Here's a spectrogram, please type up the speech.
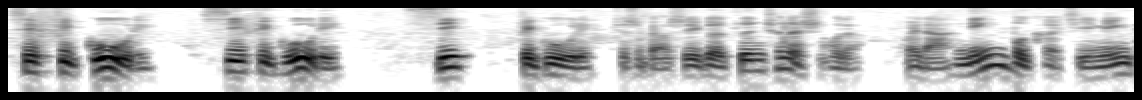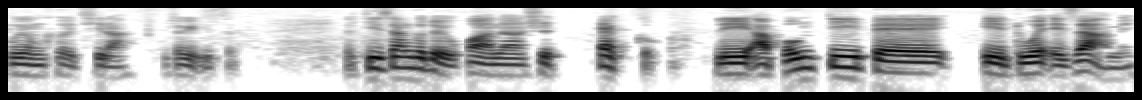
si figuri，si figuri，si figuri，就是表示一个尊称的时候的回答。您不客气，您不用客气啦，是这个意思。第三个对话呢是 ecco li appunti b e e due esami，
